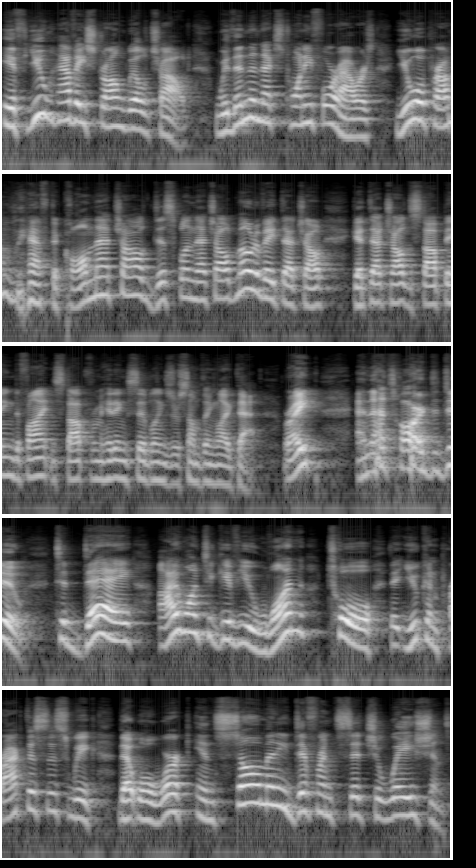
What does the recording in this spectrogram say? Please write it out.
If you have a strong willed child, within the next 24 hours, you will probably have to calm that child, discipline that child, motivate that child, get that child to stop being defiant and stop from hitting siblings or something like that, right? And that's hard to do. Today, I want to give you one tool that you can practice this week that will work in so many different situations.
